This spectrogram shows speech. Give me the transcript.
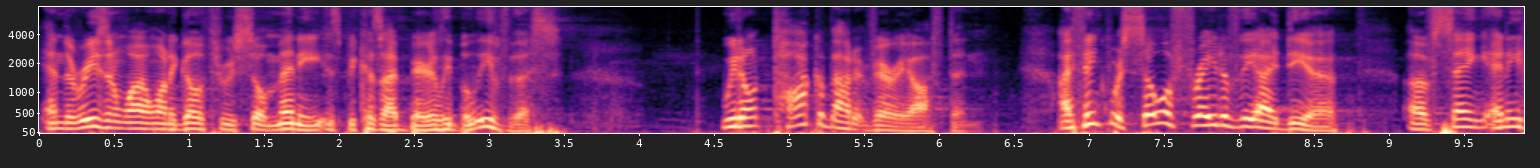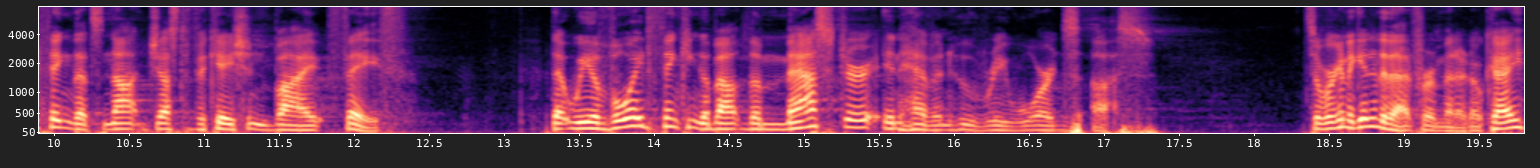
And the reason why I want to go through so many is because I barely believe this. We don't talk about it very often. I think we're so afraid of the idea of saying anything that's not justification by faith, that we avoid thinking about the master in heaven who rewards us. So we're going to get into that for a minute, okay?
